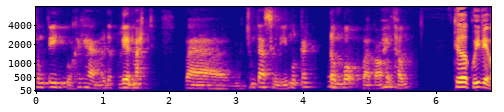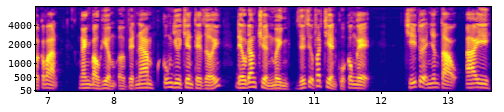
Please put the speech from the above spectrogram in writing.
thông tin của khách hàng nó được liền mạch và chúng ta xử lý một cách đồng bộ và có hệ thống. Thưa quý vị và các bạn, ngành bảo hiểm ở Việt Nam cũng như trên thế giới đều đang chuyển mình dưới sự phát triển của công nghệ. Trí tuệ nhân tạo AI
